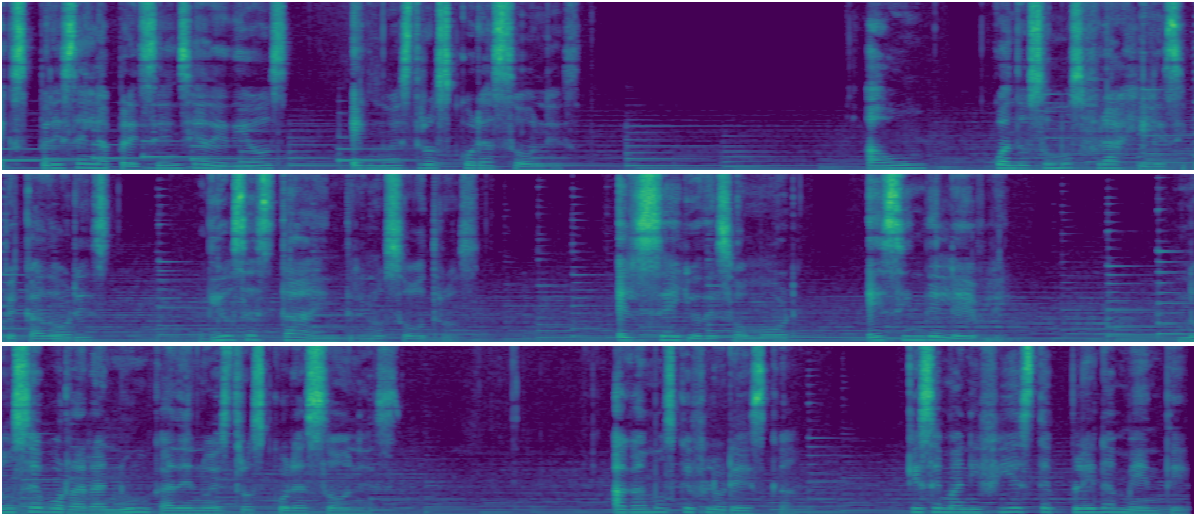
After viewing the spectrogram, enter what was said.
expresen la presencia de Dios en nuestros corazones. Aun cuando somos frágiles y pecadores, Dios está entre nosotros. El sello de su amor es indeleble. No se borrará nunca de nuestros corazones. Hagamos que florezca, que se manifieste plenamente,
